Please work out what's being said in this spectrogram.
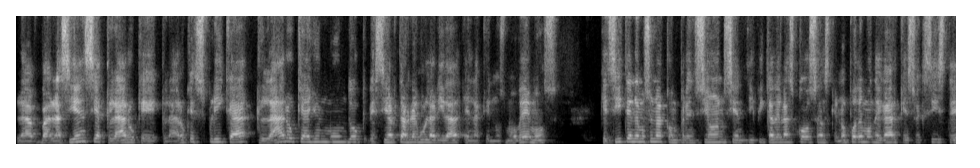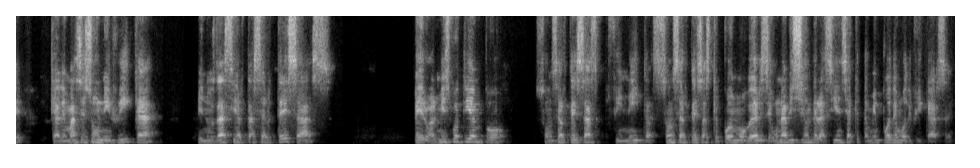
La, la, ciencia, claro que, claro que explica, claro que hay un mundo de cierta regularidad en la que nos movemos, que sí tenemos una comprensión científica de las cosas, que no podemos negar que eso existe, que además eso unifica y nos da ciertas certezas, pero al mismo tiempo son certezas finitas, son certezas que pueden moverse, una visión de la ciencia que también puede modificarse.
